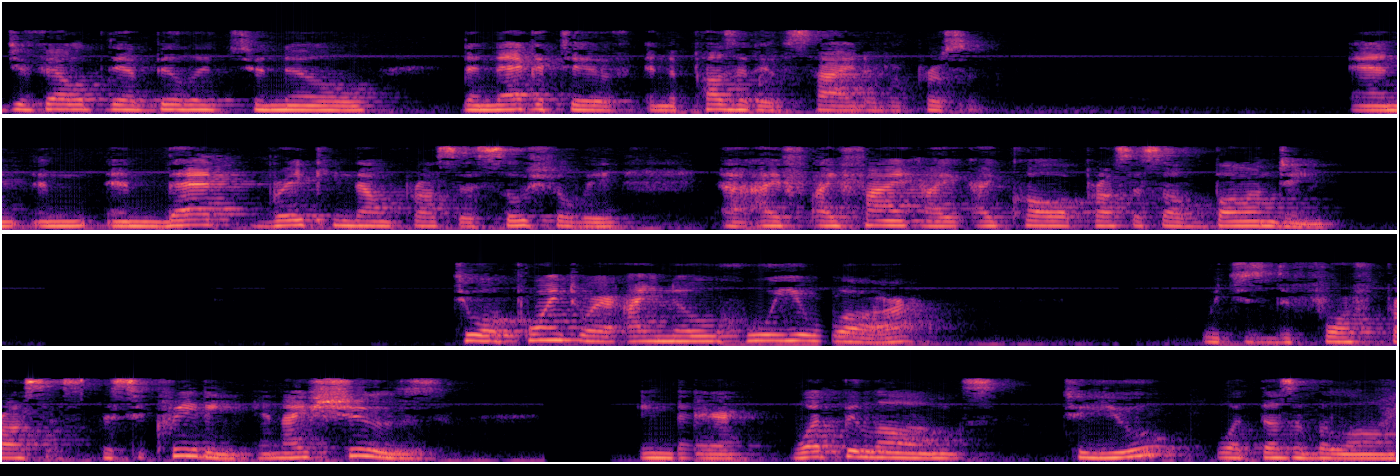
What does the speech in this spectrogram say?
develop the ability to know the negative and the positive side of a person. And, and, and that breaking down process socially, uh, I, I find, I, I call a process of bonding to a point where I know who you are, which is the fourth process, the secreting, and I choose in there what belongs to you, what doesn't belong,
